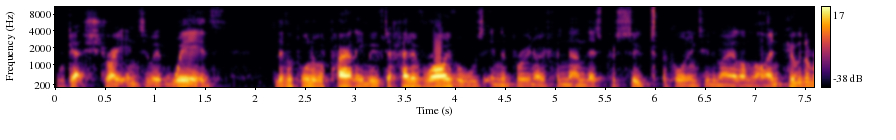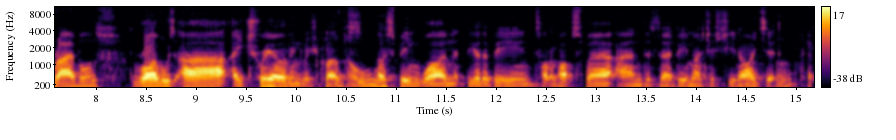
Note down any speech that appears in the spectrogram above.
we'll get straight into it with Liverpool have apparently moved ahead of rivals in the Bruno Fernandes pursuit, according to the Mail Online. Who are the rivals? The rivals are a trio of English clubs, Ooh. us being one, the other being Tottenham Hotspur, and the third being Manchester United. Okay.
